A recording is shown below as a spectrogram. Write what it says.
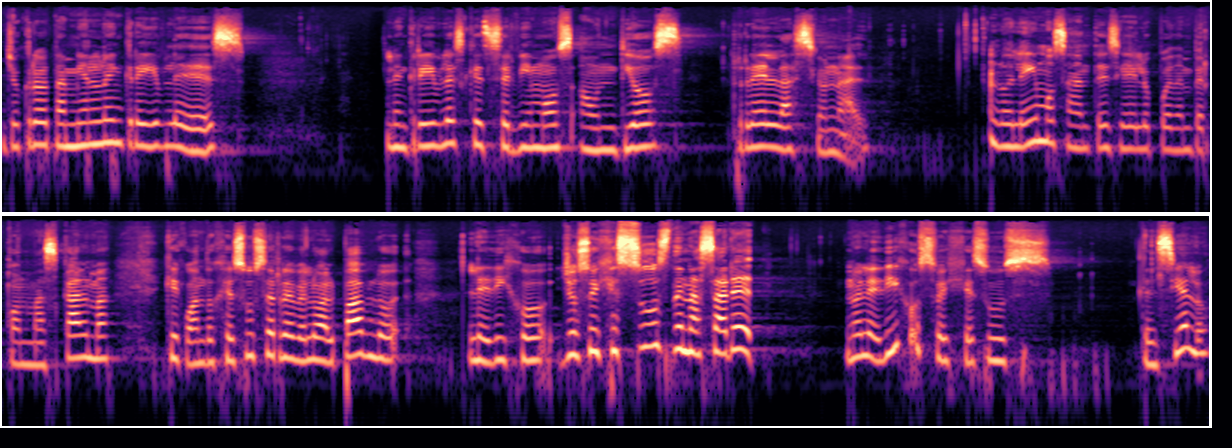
Yo creo también lo increíble es, lo increíble es que servimos a un Dios relacional. Lo leímos antes y ahí lo pueden ver con más calma, que cuando Jesús se reveló al Pablo, le dijo, yo soy Jesús de Nazaret. No le dijo, soy Jesús del cielo,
